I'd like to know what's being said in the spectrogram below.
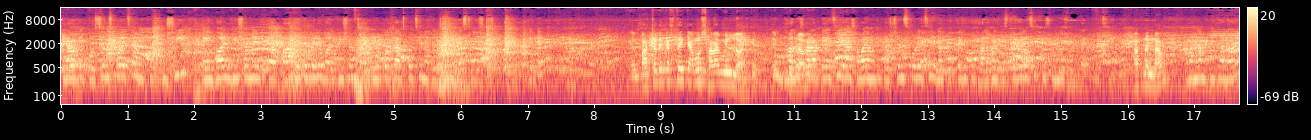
এরা আমাকে কোশ্চেন্স করেছে। আমি খুব খুশি এই ওয়ার্ল্ড ভিশনের পার হতে পেরে ওয়ার্ল্ড ভিশন চাইল্ডের উপর কাজ করছে। এনাদের জন্য বেস্ট উইশেস ঠিক আছে বাচ্চাদের কাছ থেকে কেমন সাড়া মিললো আজকে? খুব ভালো সারা পেয়েছি। এরা সবাই আমাকে কোশ্চেন্স করেছে। এরা প্রত্যেকে খুব ভালোভাবে বুঝতে পেরেছে। খুব সুন্দর আপনার নাম? আমার নাম পৃথা রয়।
